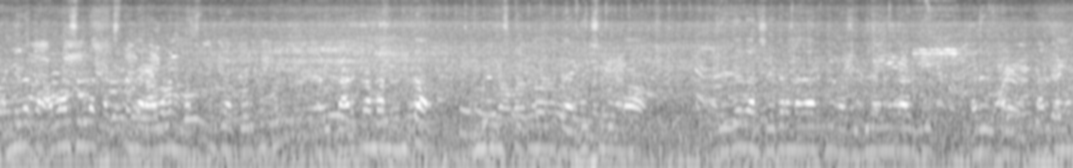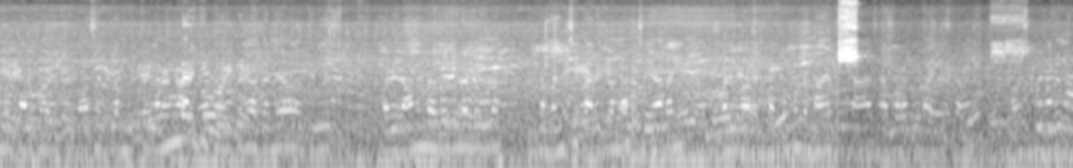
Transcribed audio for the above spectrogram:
అన్ని రకాల అవార్డ్స్ కూడా ఖచ్చితంగా రావాలని మనస్ఫూర్తిగా కోరుకుంటూ మరి కార్యక్రమాన్ని ఇంకా ముందుకు తీసుకెళ్తున్నటువంటి అధ్యక్షులు మా విజయ్ గారు శేఖరణ గారికి మా సిద్ధిరంగన్ గారికి మరియు కార్యక్రమంలో పాల్గొనే వాసవి మిత్రులందరికీ కోరికగా ధన్యవాదాలు. తెలియజేస్తున్నాను మరి రానున్న రోజులలో కూడా ఇంకా మంచి కార్యక్రమాలు చేయాలని మరి వాళ్ళకి తప్పకుండా నా యొక్క సహాయ సహకారాలు కూడా అందిస్తారని మనస్ఫూర్తిగా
